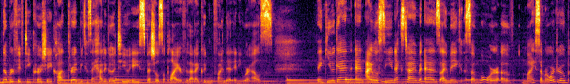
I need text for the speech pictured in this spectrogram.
number 50 crochet cotton thread because I had to go to a special supplier for that. I couldn't find that anywhere else. Thank you again, and I will see you next time as I make some more of my summer wardrobe.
